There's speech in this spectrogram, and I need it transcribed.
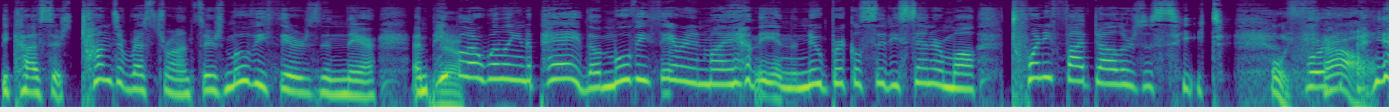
because there's tons of restaurants, there's movie theaters in there, and people Yeah. are willing to pay. The movie theater in Miami in the new Brickell City Center Mall, twenty-five dollars a seat. Holy For- cow. Yeah,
